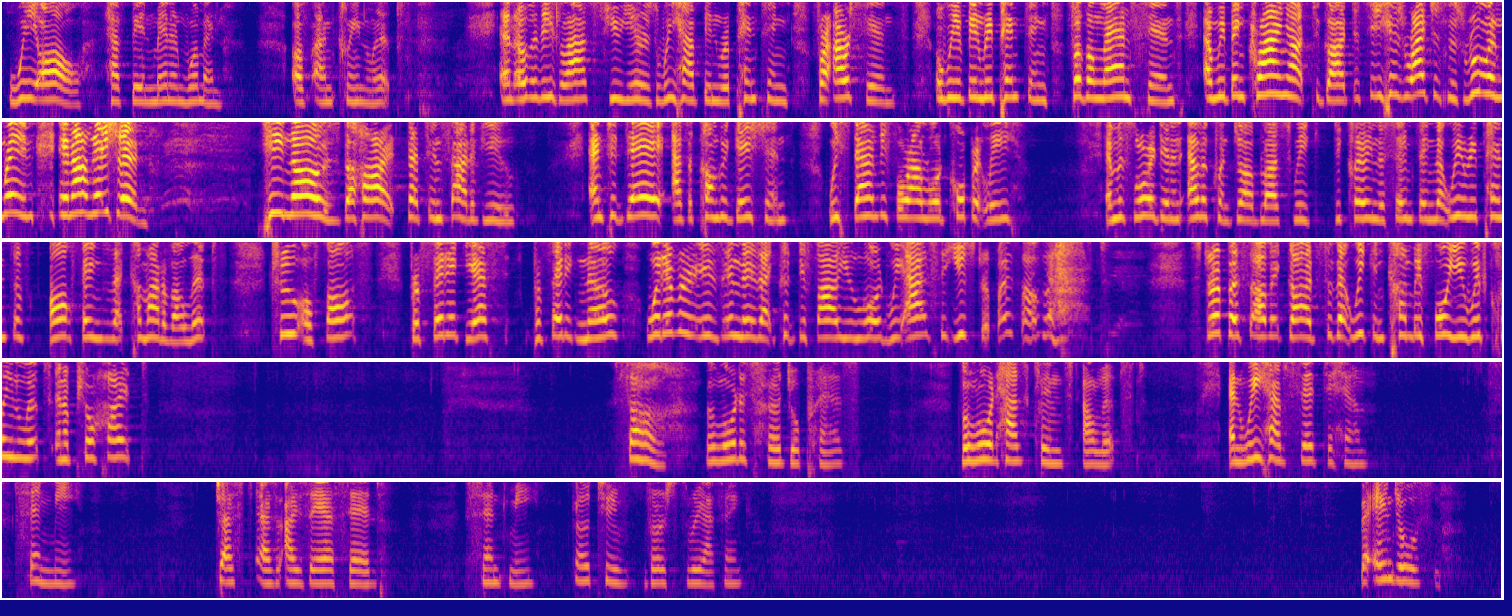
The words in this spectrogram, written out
We all have been men and women of unclean lips. And over these last few years, we have been repenting for our sins. We've been repenting for the land's sins. And we've been crying out to God to see His righteousness rule and reign in our nation. He knows the heart that's inside of you. And today, as a congregation, we stand before our Lord corporately and Miss Laura did an eloquent job last week declaring the same thing that we repent of all things that come out of our lips, true or false, prophetic, yes, prophetic, no, whatever is in there that could defile you, Lord, we ask that you strip us of that. Strip us of it, God, so that we can come before you with clean lips and a pure heart. So, the Lord has heard your prayers. The Lord has cleansed our lips. And we have said to him, Send me. Just as Isaiah said, Send me. Go to verse 3, I think. The angels,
